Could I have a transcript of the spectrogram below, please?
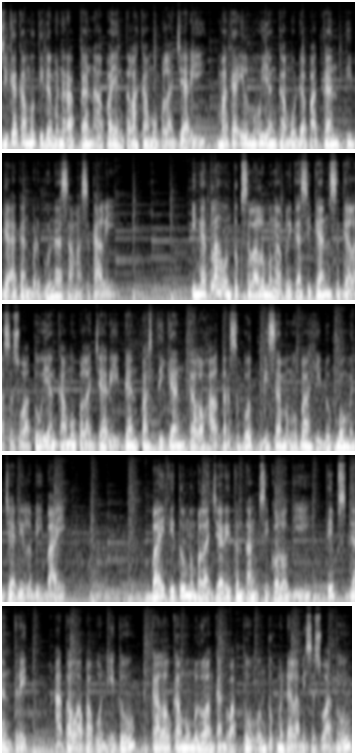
Jika kamu tidak menerapkan apa yang telah kamu pelajari, maka ilmu yang kamu dapatkan tidak akan berguna sama sekali. Ingatlah untuk selalu mengaplikasikan segala sesuatu yang kamu pelajari dan pastikan kalau hal tersebut bisa mengubah hidupmu menjadi lebih baik. Baik itu mempelajari tentang psikologi, tips dan trik, atau apa pun itu, kalau kamu meluangkan waktu untuk mendalami sesuatu,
